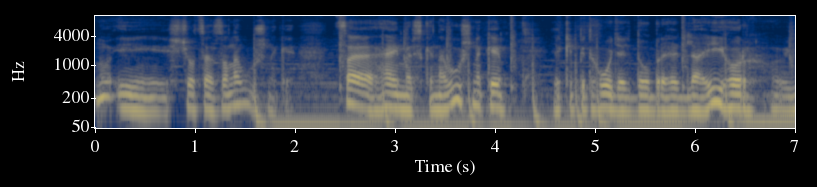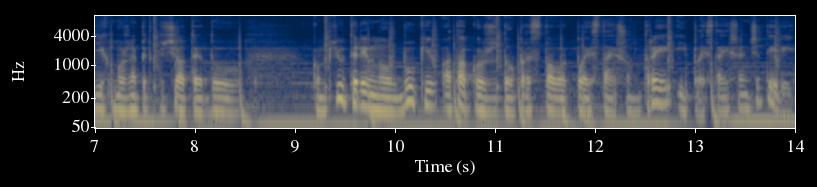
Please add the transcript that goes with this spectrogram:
Ну і що це за навушники? Це геймерські навушники, які підходять добре для ігор. Їх можна підключати до комп'ютерів, ноутбуків, а також до приставок PlayStation 3 і PlayStation 4.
